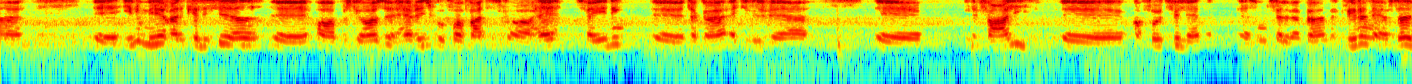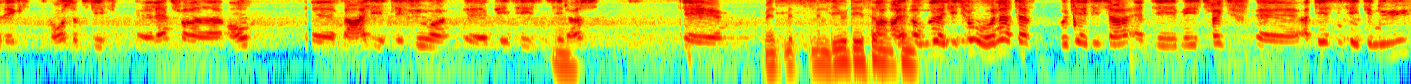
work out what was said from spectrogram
øh, endnu mere radikaliseret, øh, og måske også have risiko for faktisk at have træning, øh, der gør, at de vil være øh, farlige øh, at få til landet. Altså nu taler være børn, men kvinderne er jo stadigvæk i vores opstik øh, landsforrædere og øh, farlige. Det skriver øh, PET sådan set også. Øh, Men, men, men det er jo det, som... og, og, og ud af de to under, der vurderer de så, at det er mest trygt, øh, og det er sådan set det nye,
